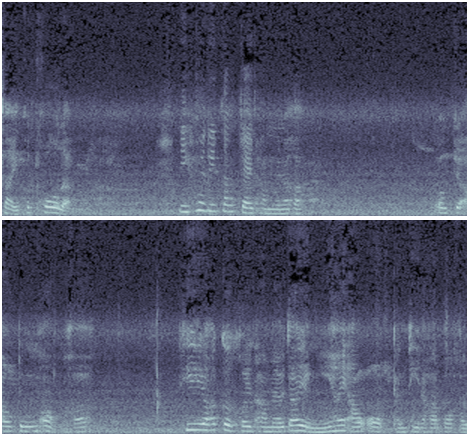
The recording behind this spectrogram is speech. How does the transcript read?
ใสโคตรๆอะ นี่ไม่ได้ตั้งใจทำเลยนะคะ เราจะเอาตรงนี้ออกนะคะ ที่ถ้าเกิดเคยทำแล้วได้อย่างนี้ให้เอาออกทันทีนะคะ เพราะเขา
